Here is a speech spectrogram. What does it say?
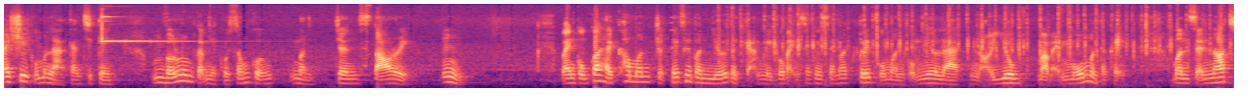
IG của mình là Kanchiki. Mình vẫn luôn cập nhật cuộc sống của mình trên story. Ừ. Bạn cũng có thể comment trực tiếp phía bên dưới về cảm nghĩ của bạn sau khi xem hết clip của mình cũng như là nội dung mà bạn muốn mình thực hiện. Mình sẽ note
